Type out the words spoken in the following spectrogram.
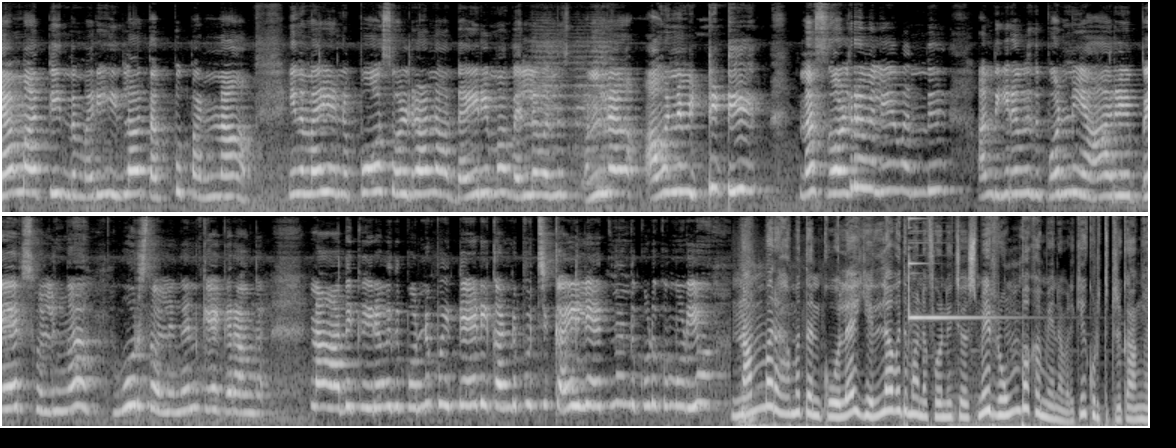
ஏமாற்றி இந்த மாதிரி இதெல்லாம் தப்பு பண்ணா இந்த மாதிரி என்னை போ சொல்கிறான் நான் தைரியமாக வெளில வந்து சொன்னேன் அவனை விட்டுட்டு நான் சொல்கிற வழியே வந்து அந்த இருபது பொண்ணு யார்? பேர் சொல்லுங்க ஊர் சொல்லுங்கன்னு கேட்குறாங்க நான் அதுக்கு இருபது பொண்ணு போய் தேடி கண்டுபிடிச்சி கையில் எடுத்துன்னு வந்து கொடுக்க முடியும்? நம்ம ரஹமத்தன் கோல எல்லா விதமான ஃபர்னிச்சர்ஸுமே ரொம்ப கம்மியான விலைக்கு கொடுத்துட்டு இருக்காங்க.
